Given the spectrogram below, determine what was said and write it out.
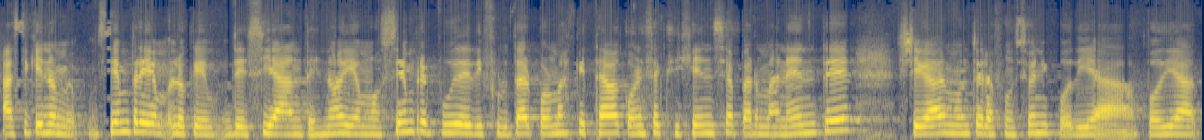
Así que no, siempre lo que decía antes, ¿no? Digamos, siempre pude disfrutar, por más que estaba con esa exigencia permanente, llegaba el momento de la función y podía, podía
